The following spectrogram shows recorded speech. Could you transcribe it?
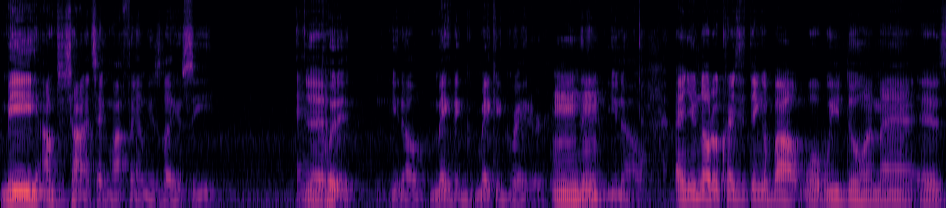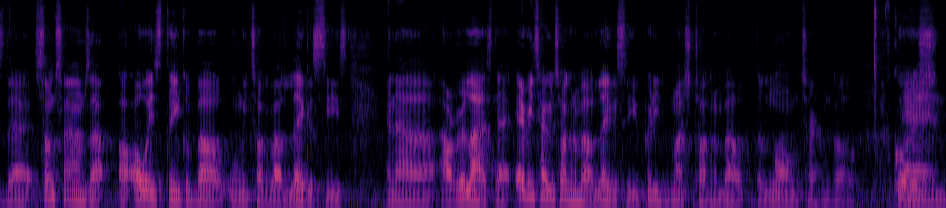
Me, I'm just trying to take my family's legacy and put it, you know, make it make it greater. Mm-hmm. Then, you know. And you know the crazy thing about what we doing, man, is that sometimes I, I always think about when we talk about legacies and uh, I realized that every time you're talking about legacy, you're pretty much talking about the long term goal. Of course. And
